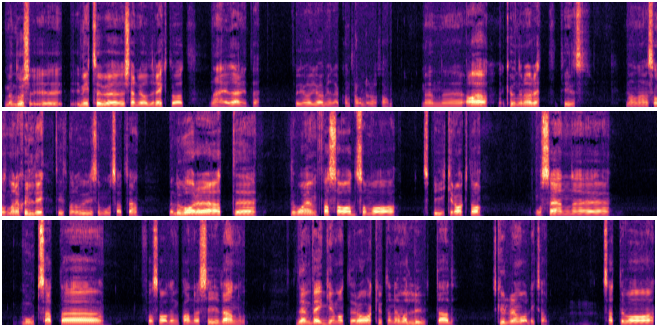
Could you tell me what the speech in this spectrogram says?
Men då, eh, i mitt huvud kände jag direkt då att nej det är det inte. För jag gör mina kontroller och sånt. Men eh, ja, ja, kunden har rätt tills man, som man är skyldig tills man har bevisat motsatsen. Men då var det där att eh, det var en fasad som var spikrak då. Och sen eh, motsatta fasaden på andra sidan. Den väggen var inte rak utan den var lutad. Skulle den vara liksom. Så att det var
